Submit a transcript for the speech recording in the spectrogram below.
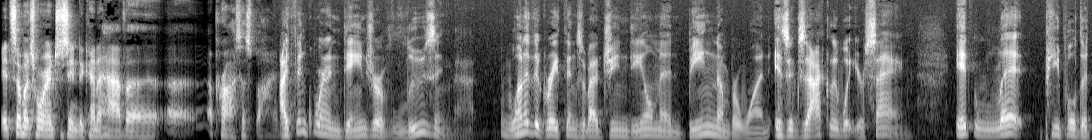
It's so much more interesting to kind of have a, a, a process behind. It. I think we're in danger of losing that. One of the great things about Jeanne Dielman being number one is exactly what you're saying. It let people to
